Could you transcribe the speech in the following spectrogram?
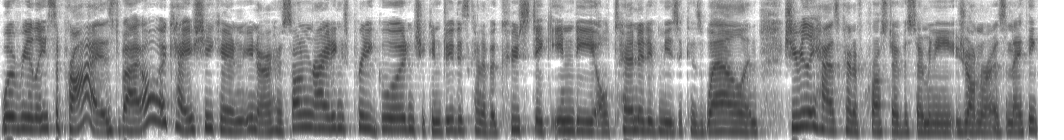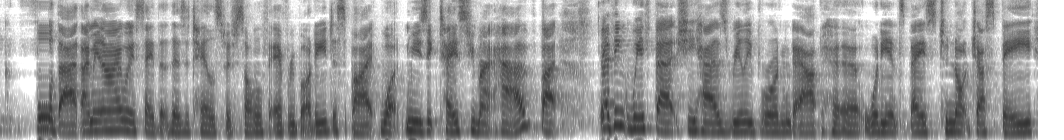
we were really surprised by, oh, okay, she can, you know, her songwriting's pretty good and she can do this kind of acoustic indie alternative music as well. And she really has kind of crossed over so many genres. And I think for that, I mean, I always say that there's a Taylor Swift song for everybody, despite what music taste you might have. But I think with that, she has really broadened out her audience base to not just be,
